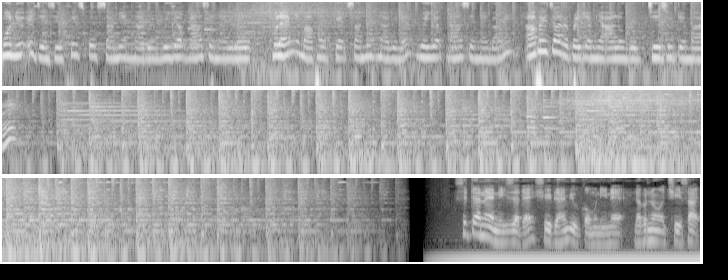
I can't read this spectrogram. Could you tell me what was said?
Mon New Agency Facebook စာမျက်နှာတွင်ဝင်ရောက်နားဆင်နိုင်လို့မလန်းမြန်မာဖောက်ကစာမျက်နှာတွင်လည်းဝင်ရောက်နားဆင်နိုင်ပါပြီအားပေးကြတဲ့ပရိသတ်များအားလုံးကိုကျေးဇူးတင်ပါတယ် စစ်တပ်နဲ့နှီးစပ်တဲ့ရွှေပြိုင်းပြူကုမ္ပဏီနဲ့လက်ဘနွန်အခြေစိုက်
